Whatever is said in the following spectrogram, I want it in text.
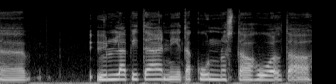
ö, ylläpitää niitä, kunnostaa, huoltaa,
